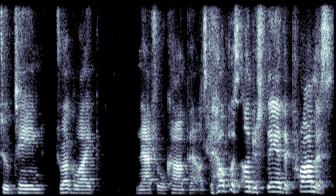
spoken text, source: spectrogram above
to obtain drug like natural compounds. To help us understand the promise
